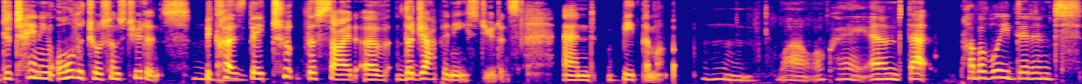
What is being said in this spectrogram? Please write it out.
detaining all the Chosun students because they took the side of the Japanese students and beat them up. Wow, okay. And that probably didn't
